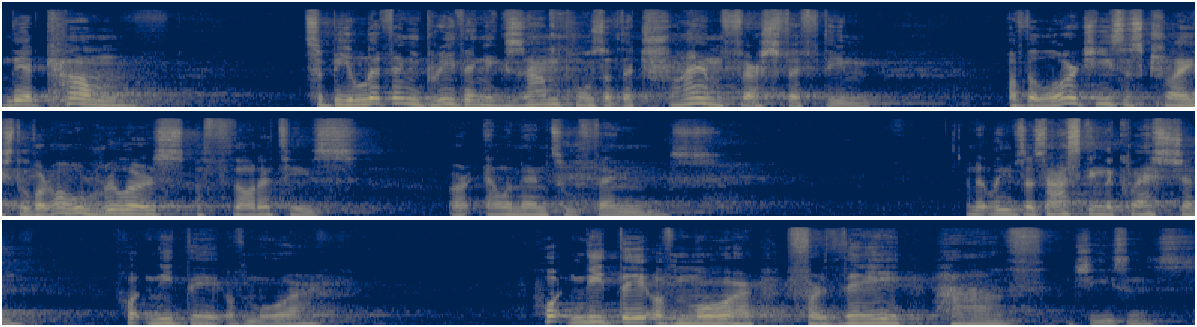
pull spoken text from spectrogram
They had come to be living, breathing examples of the triumph, verse 15, of the Lord Jesus Christ over all rulers, authorities, or elemental things. And it leaves us asking the question what need they of more? What need they of more? For they have Jesus.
